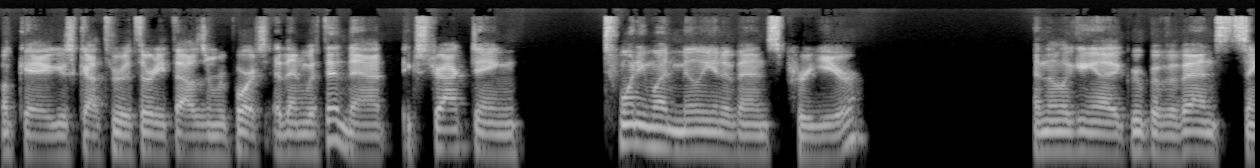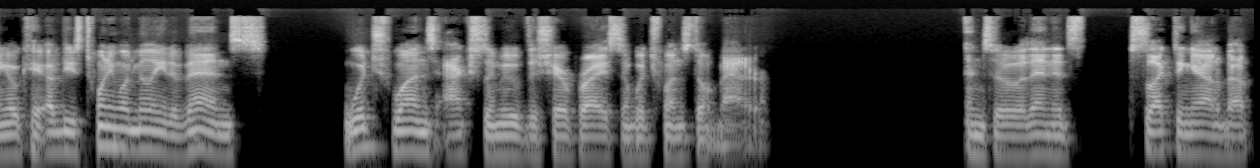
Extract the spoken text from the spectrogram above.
Okay. You just got through 30,000 reports. And then within that, extracting 21 million events per year. And then looking at a group of events saying, okay, of these 21 million events, which ones actually move the share price and which ones don't matter. And so then it's selecting out about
